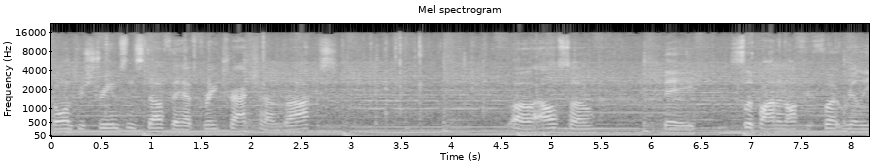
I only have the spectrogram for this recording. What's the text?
going through streams and stuff, they have great traction on rocks also, they slip on and off your foot really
